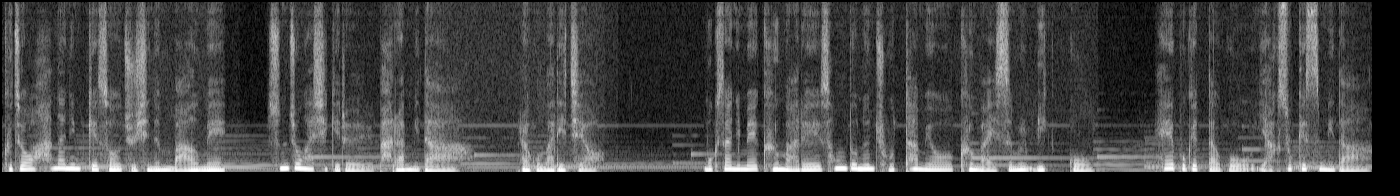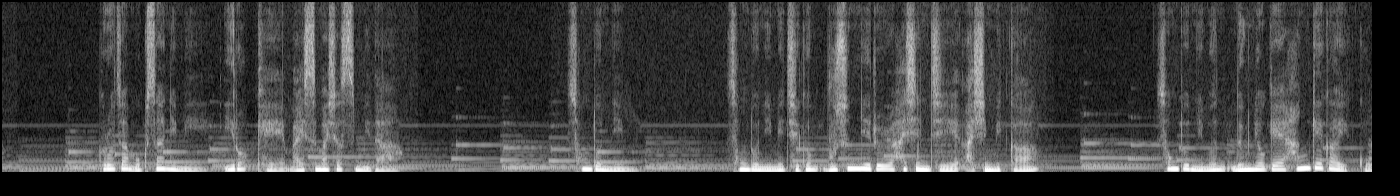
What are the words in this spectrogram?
그저 하나님께서 주시는 마음에 순종하시기를 바랍니다. 라고 말이지요. 목사님의 그 말에 성도는 좋다며 그 말씀을 믿고 해보겠다고 약속했습니다. 그러자 목사님이 이렇게 말씀하셨습니다. 성도님, 성도님이 지금 무슨 일을 하신지 아십니까? 성도님은 능력에 한계가 있고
